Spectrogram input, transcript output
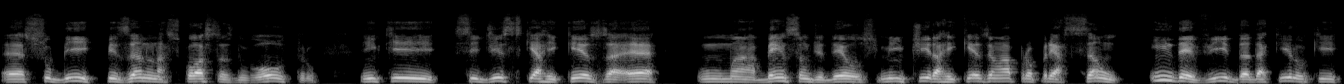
eh, subir pisando nas costas do outro, em que se diz que a riqueza é uma bênção de Deus. Mentira, a riqueza é uma apropriação indevida daquilo que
